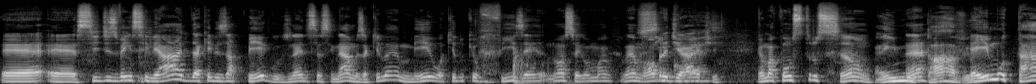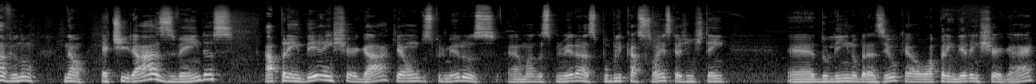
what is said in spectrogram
é, é, se desvencilhar daqueles apegos, né? De dizer assim, ah, mas aquilo é meu, aquilo que eu fiz é, nossa, é uma, é uma obra de arte, é uma construção. É imutável. Né? É imutável. Não, não, é tirar as vendas, aprender a enxergar, que é um dos primeiros, é uma das primeiras publicações que a gente tem é, do Lean no Brasil, que é o aprender a enxergar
